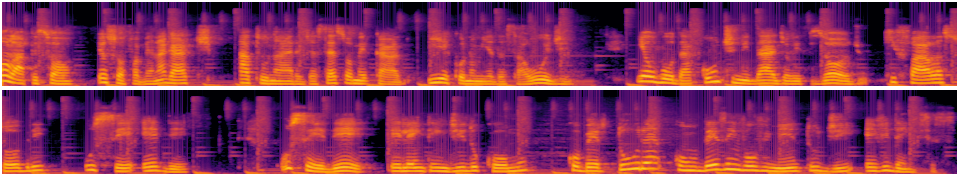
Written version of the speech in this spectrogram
Olá, pessoal. Eu sou a Fabiana Gatti, atuo na área de acesso ao mercado e economia da saúde, e eu vou dar continuidade ao episódio que fala sobre o CED. O CED, ele é entendido como cobertura com o desenvolvimento de evidências.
